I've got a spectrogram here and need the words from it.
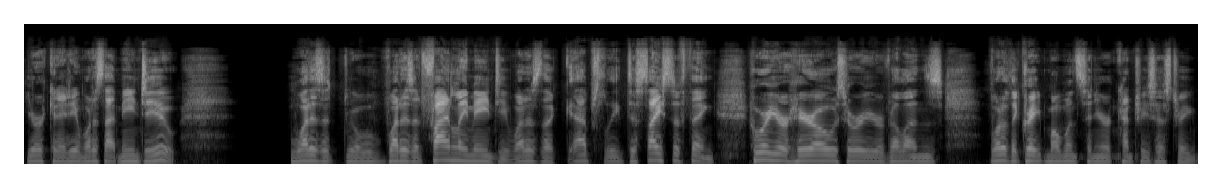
you're a Canadian. What does that mean to you? what is it what does it finally mean to you what is the absolutely decisive thing who are your heroes who are your villains what are the great moments in your country's history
